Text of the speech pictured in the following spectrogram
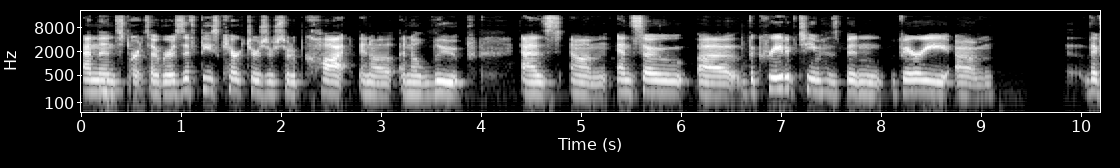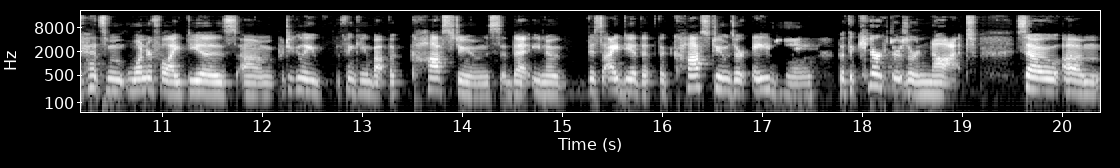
and then mm-hmm. starts over as if these characters are sort of caught in a in a loop as um, and so uh, the creative team has been very um, they've had some wonderful ideas um, particularly thinking about the costumes that you know this idea that the costumes are aging but the characters are not so um,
